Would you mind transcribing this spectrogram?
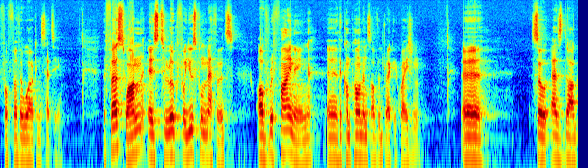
for further work in SETI. The first one is to look for useful methods of refining uh, the components of the Drake equation. Uh, so as Doug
